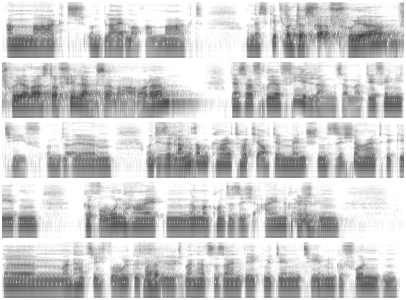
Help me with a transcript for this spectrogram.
am Markt und bleiben auch am Markt. Und das gibt Und das war früher, früher war es doch viel langsamer, oder? Das war früher viel langsamer, definitiv. Und, ähm, und diese Langsamkeit hat ja auch dem Menschen Sicherheit gegeben, Gewohnheiten, ne, man konnte sich einrichten. Mhm ähm, man hat sich wohlgefühlt, man hat so seinen Weg mit den Themen gefunden.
